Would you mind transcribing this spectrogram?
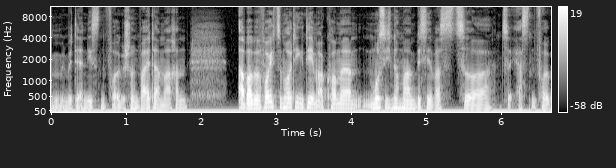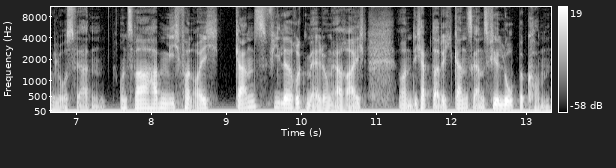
mit der nächsten Folge schon weitermachen. Aber bevor ich zum heutigen Thema komme, muss ich noch mal ein bisschen was zur, zur ersten Folge loswerden. Und zwar haben mich von euch ganz viele Rückmeldungen erreicht und ich habe dadurch ganz, ganz viel Lob bekommen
